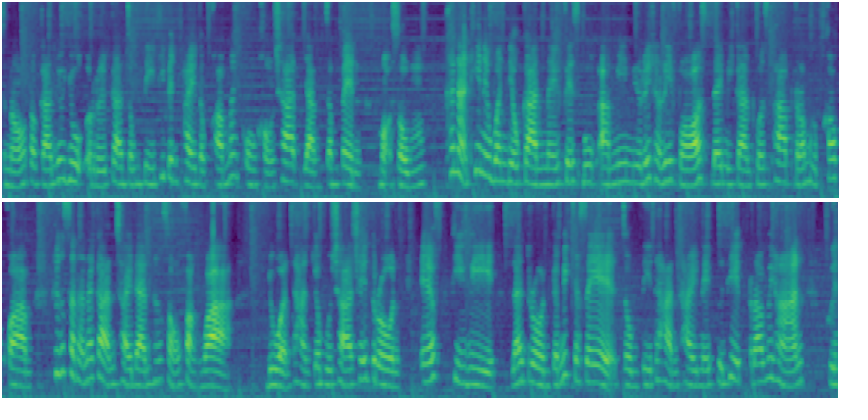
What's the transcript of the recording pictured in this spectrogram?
สนองต่อการยุยงหรือการโจมตีที่เป็นภัยต่อความมั่นคงของชาติอย่างจำเป็นเหมาะสมขณะที่ในวันเดียวกันใน Facebook Army Military Force ได้มีการโพสต์ภาพพร้อมกับข้อความ ถึงสถานการณ์ชายแดนทั้งสองฝั่งว่า ด่วนทหารกัมพูชาใช้โดรน FPV และโดรนกามิกาเซ่โจมตีทหารไทยในพื้นที่พระวิหาร พื้น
